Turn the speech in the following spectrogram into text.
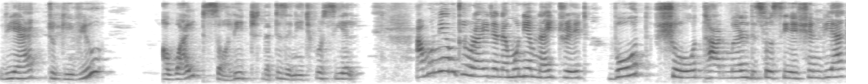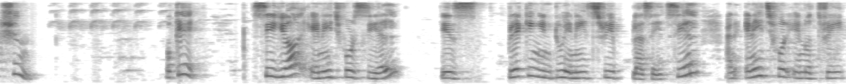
react to give you a white solid that is NH4Cl. Ammonium chloride and ammonium nitrate both show thermal dissociation reaction. Okay. See here NH4Cl is breaking into NH3 plus HCl and NH4NO3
